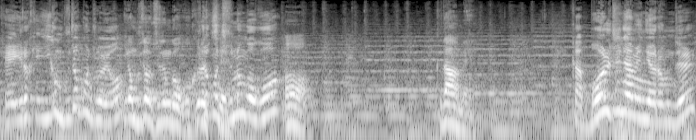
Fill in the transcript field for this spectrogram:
오케이 이렇게 이건 무조건 줘요. 이건 무조건 주는 거고. 그렇지. 무조건 주는 거고. 어. 그 다음에 그러니까 뭘 주냐면 여러분들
